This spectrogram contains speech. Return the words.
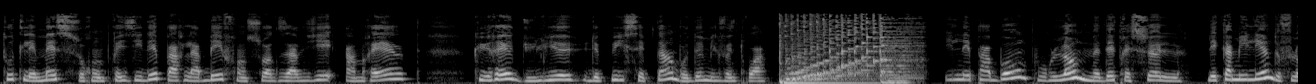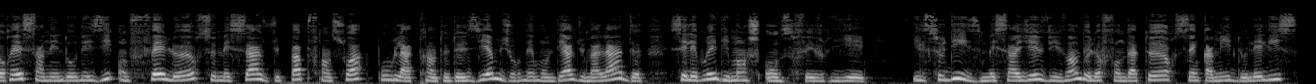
Toutes les messes seront présidées par l'abbé François-Xavier Amrert, curé du lieu depuis septembre 2023. Il n'est pas bon pour l'homme d'être seul. Les Camiliens de Flores en Indonésie ont fait leur ce message du pape François pour la 32e journée mondiale du malade, célébrée dimanche 11 février. Ils se disent messagers vivants de leur fondateur Saint Camille de l'Hélice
